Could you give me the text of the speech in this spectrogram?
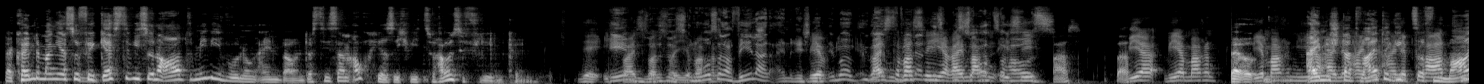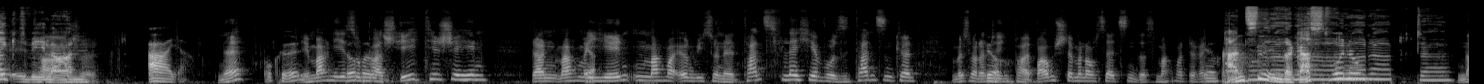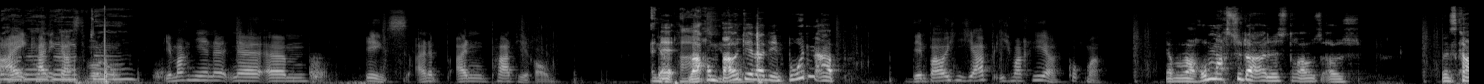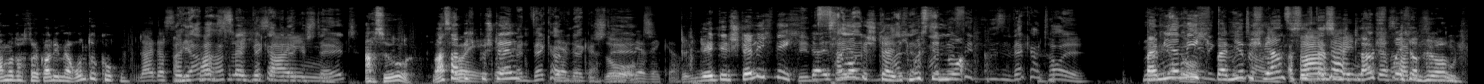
Da könnte man ja so für Gäste wie so eine Art Mini-Wohnung einbauen, dass die dann auch hier sich wie zu Hause fühlen können. nee, ich Eben, weiß, was wir hier Und man muss machen. dann noch WLAN einrichten. Wir- Immer, überall, weißt du, was WLAN wir hier du reinmachen? Hause. Was? Was? Wir, wir machen, Bei- wir machen hier eine Stadt weiter eine gibt's auf dem Markt WLAN. Ah ja. Ne? Okay. Wir machen hier so ein paar Stehtische hin. Dann machen wir Ja. hier hinten machen wir irgendwie so eine Tanzfläche, wo sie tanzen können. Dann müssen wir natürlich Ja. ein paar Baumstämme noch setzen. Das machen wir direkt. Ja. Tanzen in der Gastwohnung? Nein, keine Gastwohnung. Wir machen hier eine, eine ähm, Dings, eine, einen Partyraum. Eine Äh, Party warum baut ihr da den Boden ab? Den baue ich nicht ab, ich mache hier. Guck mal. Ja, aber warum machst du da alles draus aus? Sonst kann man doch da gar nicht mehr runtergucken. Nein, das soll Ach die ja, Tanzfläche sein. gestellt? Ach so, was habe ich bestellt? Dein Wecker Der wieder Wecker. gestellt? Der Wecker. Den, den stelle ich nicht. Den der ist immer gestellt. Ich alle. muss den nur. finden diesen Wecker toll. Bei mir nicht. Bei mir beschweren sie sich, Ah, dass sie mit Lautsprechern nicht so hören.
